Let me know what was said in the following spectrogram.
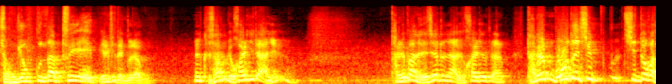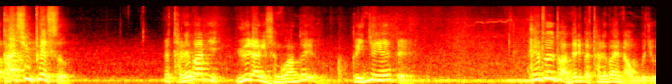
종교군단 투입! 이렇게 된 거라고. 그 사람 욕할 일이 아니에요. 탈레반 왜 저러냐 욕할 일이 아니고. 다른 모든 시도가 다 실패했어. 탈레반이 유일하게 성공한 거예요. 그 인정해야 돼. 해도 해도 안 되니까 탈레반이 나온 거지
